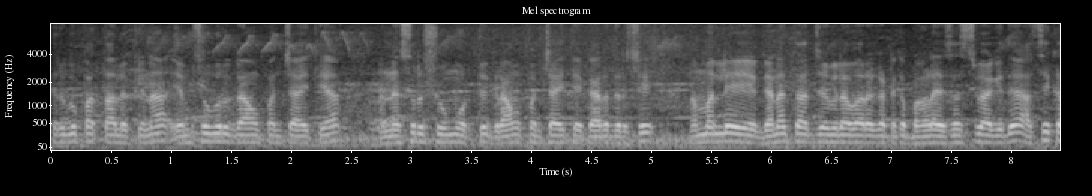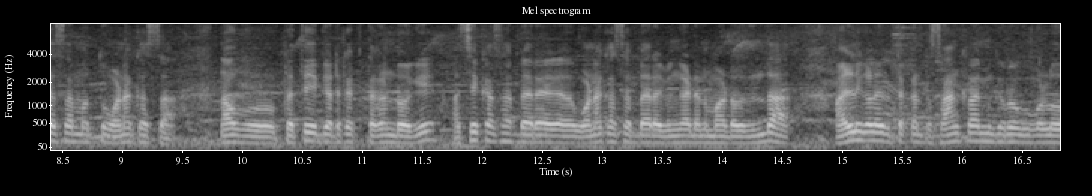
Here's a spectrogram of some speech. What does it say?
ಸಿರುಗುಪ್ಪ ತಾಲೂಕಿನ ಎಂಸೂಗೂರು ಗ್ರಾಮ ಪಂಚಾಯಿತಿಯ ನನ್ನ ಹೆಸರು ಶಿವಮೂರ್ತಿ ಗ್ರಾಮ ಪಂಚಾಯಿತಿಯ ಕಾರ್ಯದರ್ಶಿ. ನಮ್ಮಲ್ಲಿ ಘನತ್ಯಾಜ್ಯ ವಿಲೇವಾರಿ ಘಟಕ ಬಹಳ ಯಶಸ್ವಿಯಾಗಿದೆ. ಹಸಿ ಕಸ ಮತ್ತು ಒಣಕಸ ನಾವು ಪ್ರತಿ ಘಟಕಕ್ಕೆ ತಗೊಂಡೋಗಿ ಹಸಿ ಕಸ ಬೇರೆ ಒಣಕಸ ಬೇರೆ ವಿಂಗಡಣೆ ಮಾಡೋದ್ರಿಂದ ಹಳ್ಳಿಗಳಿರ್ತಕ್ಕಂಥ ಸಾಂಕ್ರಾಮಿಕ ರೋಗಗಳು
